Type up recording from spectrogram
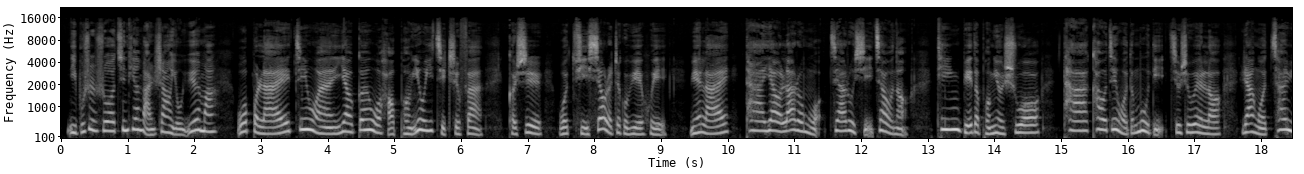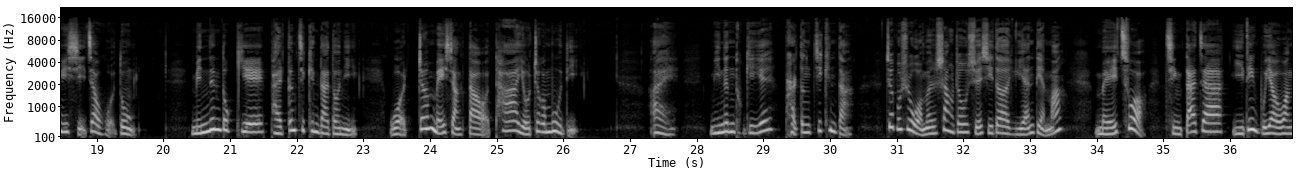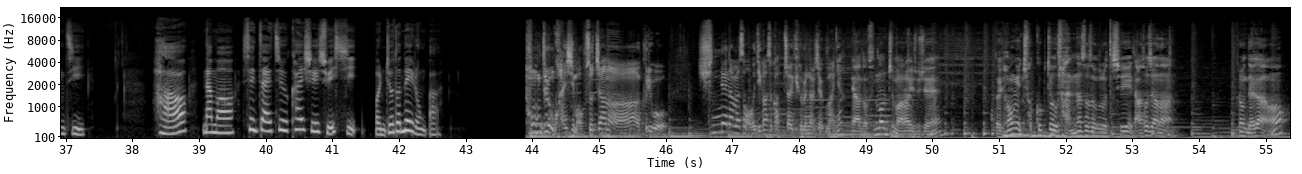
你不是说今天晚上有约吗？我本来今晚要跟我好朋友一起吃饭，可是我取消了这个约会。原来他要拉拢我加入邪教呢。听别的朋友说，他靠近我的目的就是为了让我参与邪教活动。믿는도끼에발등찍힌다더니，我真没想到他有这个目的。 哎，믿는도끼에발등찍힌다，这不是我们上周学习的语言点吗？没错，请大家一定不要忘记。好，那么现在就开始学习本周的内容吧。 형들은 관심 없었잖아. 그리고 쉰내 나면서 어디 가서 갑자기 결혼하자고 하냐? 야, 너 손 넘지 마라, 이 주제. 너 형이 적극적으로 안 나서서 그렇지. 나서잖아. 그럼 내가, 어?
